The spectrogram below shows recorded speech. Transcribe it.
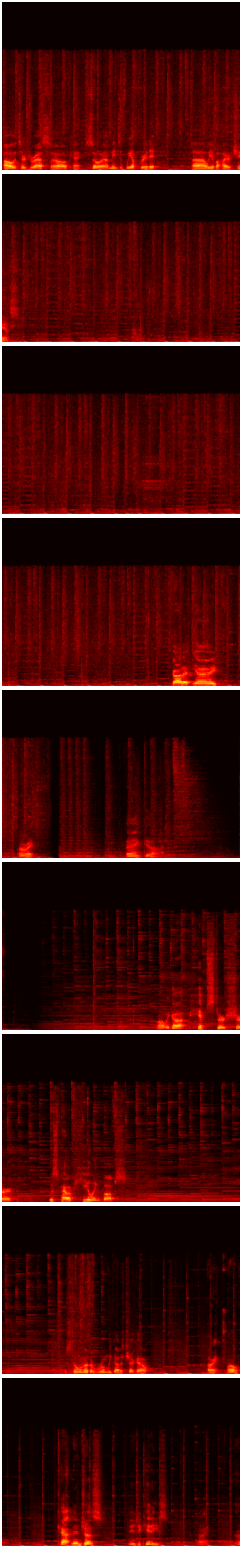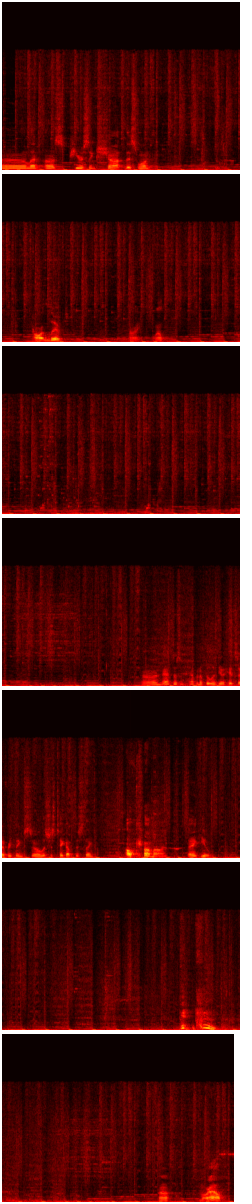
Oh, it's her dress. Oh, okay. So that means if we upgrade it, uh, we have a higher chance. Got it! Yay! Alright. Thank hipster shirt. Boost power of healing buffs. There's still another room we gotta check out. Alright, oh. Cat ninjas. Ninja kitties. Alright. Uh, let us piercing shot this one. Oh, I lived. Alright, well. Uh, Nat doesn't have an ability that hits everything, so let's just take out this thing. Oh, come on. Thank you. huh. Morale.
